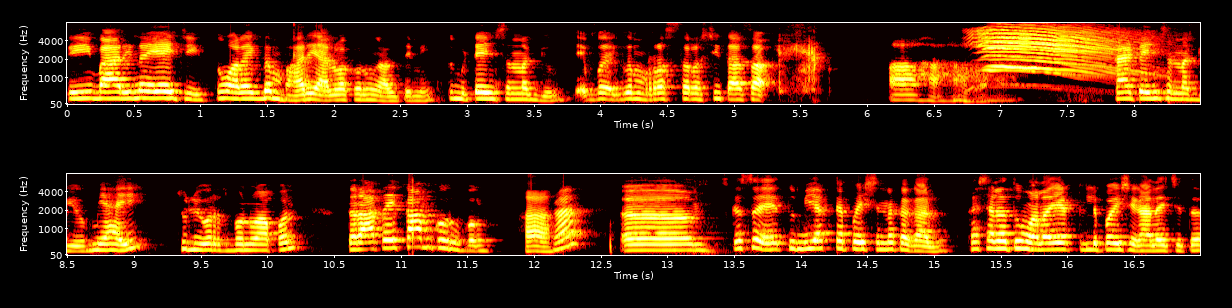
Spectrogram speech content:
ती बारी नाही यायची. तुम्हाला एकदम भारी हलवा करून घालते मी. तुम्ही टेन्शन नका घेऊ. एकदम रस रशीत असा. आ हा हा. काय टेन्शन नका घेऊ. मी आहे चुलीवरच बनवू आपण. तर आता एक काम करू बघ. हा. हा? अं, कसं आहे तुम्ही एकट्या पैसे नका घालू. कशाला तुम्हाला एकटीले पैसे घालायचे तर?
